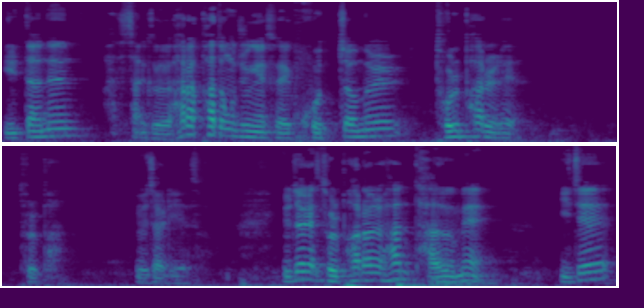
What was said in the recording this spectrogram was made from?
일단은 그 하락 파동 중에서의 고점을 돌파를 해. 돌파. 이 자리에서. 이 자리에서 돌파를 한 다음에 이제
